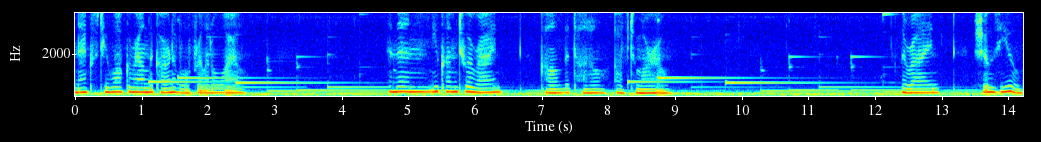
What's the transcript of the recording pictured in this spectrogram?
Next, you walk around the carnival for a little while. And then you come to a ride called the Tunnel of Tomorrow. Shows you.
